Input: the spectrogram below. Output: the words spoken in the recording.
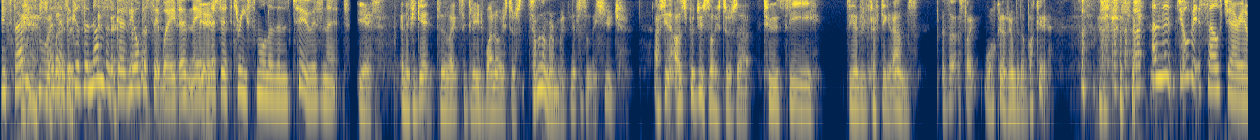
It's very small, So isn't it? Because the numbers go the opposite way, don't they? Yes. There's a three smaller than a two, isn't it? Yes. And if you get to like the grade one oysters, some of them are magnificently huge. I've seen us produce oysters at two, three, 350 grams. That's like walking around with a bucket. Like- And the job itself, Gerry,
